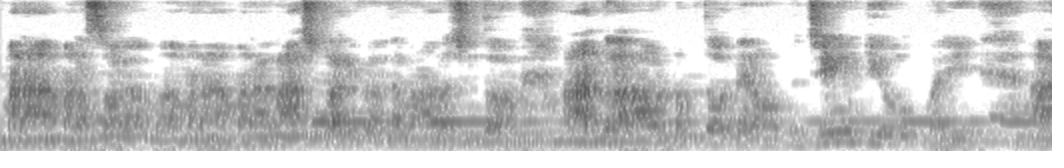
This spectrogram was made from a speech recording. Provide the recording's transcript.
మన మన స్వ- మన మన రాష్ట్రానికి వెళ్దాం మన ఆలోచనతో ఆంధ్ర రావడంతో నేను జేఎన్టీయు మరి ఆ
